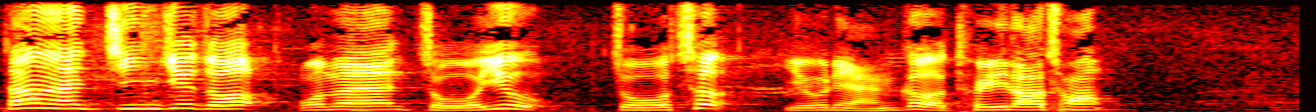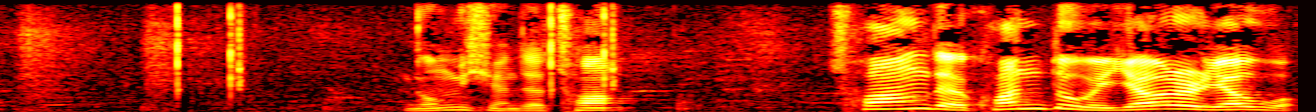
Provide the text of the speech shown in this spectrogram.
当然紧接着我们左右左侧有两个推拉窗，我们选择窗，窗的宽度为幺二幺五，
